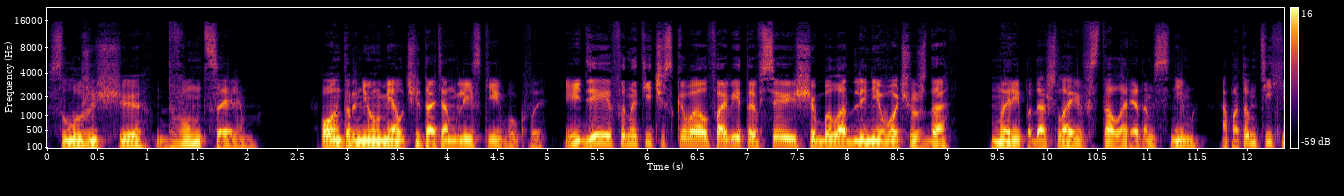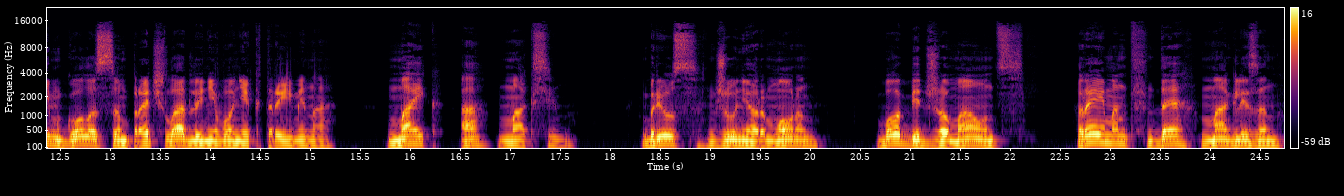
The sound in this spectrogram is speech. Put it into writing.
служащее двум целям. Понтер не умел читать английские буквы. Идея фонетического алфавита все еще была для него чужда. Мэри подошла и встала рядом с ним, а потом тихим голосом прочла для него некоторые имена. Майк А. Максин, Брюс Джуниор Моран, Бобби Джо Маунтс, Реймонд Д. Маглизен.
